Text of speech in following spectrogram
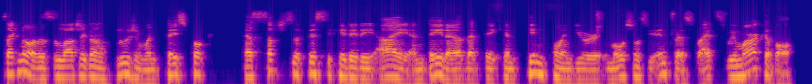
It's like, no, there's a logical conclusion. When Facebook has such sophisticated AI and data that they can pinpoint your emotions, your interests, right? It's remarkable.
